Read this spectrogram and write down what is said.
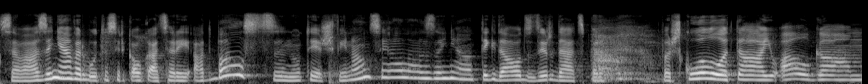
Savā ziņā varbūt tas ir kaut kāds arī atbalsts, nu, tieši finansiālā ziņā. Tik daudz dzirdēts par, par skolotāju algām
